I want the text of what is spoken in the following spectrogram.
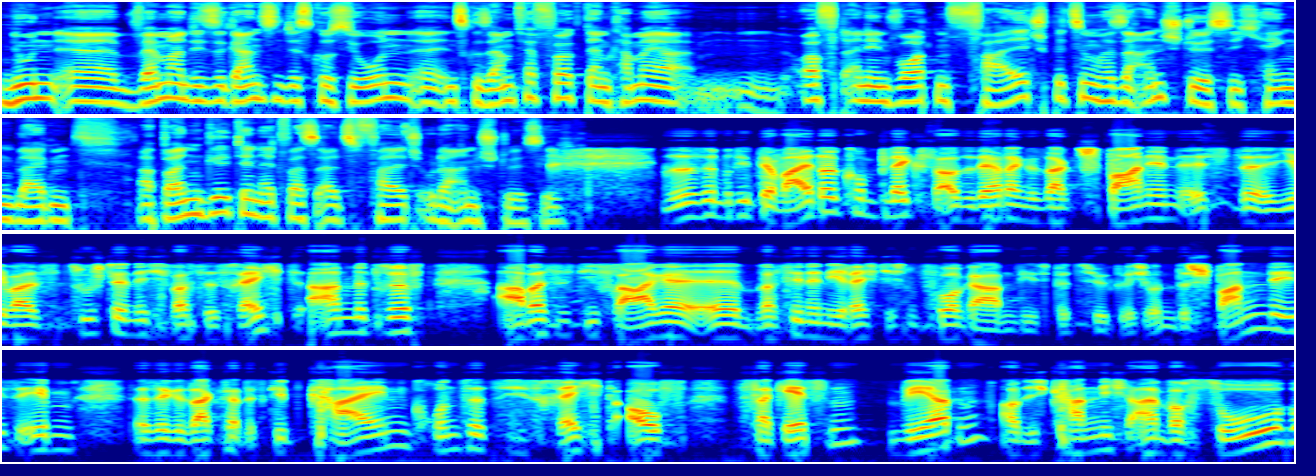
Nun, äh, wenn man diese ganzen Diskussionen äh, insgesamt verfolgt, dann kann man ja mm, oft an den Worten falsch bzw. anstößig hängen bleiben. Ab wann gilt denn etwas als falsch oder anstößig? Das ist im Prinzip der weitere Komplex. Also der hat dann gesagt, Spanien ist äh, jeweils zuständig, was das Recht anbetrifft. Aber es ist die Frage, äh, was sind denn die rechtlichen Vorgaben diesbezüglich? Und das Spannende ist eben, dass er gesagt hat, es gibt kein grundsätzliches Recht auf Vergessen werden. Also ich kann nicht einfach so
